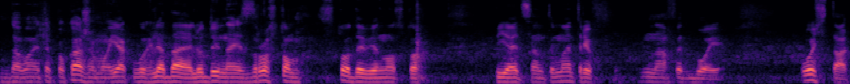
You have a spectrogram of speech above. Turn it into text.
Давайте покажемо, як виглядає людина із зростом 195 см на фетбої. Ось так.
